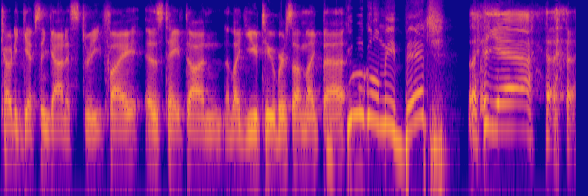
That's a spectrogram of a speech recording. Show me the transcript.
Cody Gibson got a street fight as taped on like YouTube or something like that? Google me, bitch. yeah,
